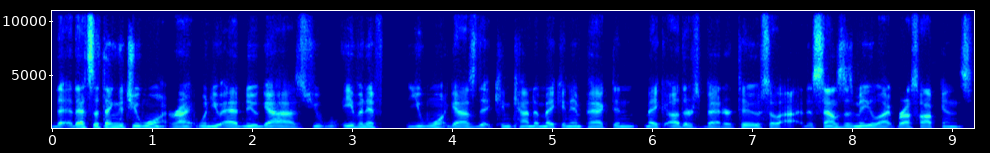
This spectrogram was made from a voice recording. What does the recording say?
that's the thing that you want, right? When you add new guys, you even if you want guys that can kind of make an impact and make others better too. So I, it sounds to me like Bryce Hopkins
